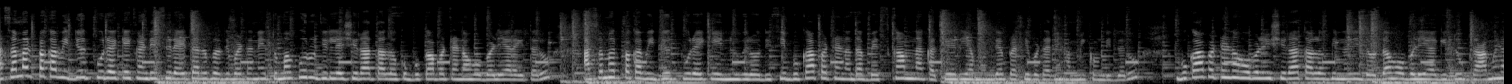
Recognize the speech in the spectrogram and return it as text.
ಅಸಮರ್ಪಕ ವಿದ್ಯುತ್ ಪೂರೈಕೆ ಖಂಡಿಸಿ ರೈತರ ಪ್ರತಿಭಟನೆ. ತುಮಕೂರು ಜಿಲ್ಲೆ ಶಿರಾ ತಾಲೂಕು ಬುಕಾಪಟ್ಟಣ ಹೋಬಳಿಯ ರೈತರು ಅಸಮರ್ಪಕ ವಿದ್ಯುತ್ ಪೂರೈಕೆಯನ್ನು ವಿರೋಧಿಸಿ ಬುಕಾಪಟ್ಟಣದ ಬೆಸ್ಕಾಂನ ಕಚೇರಿಯ ಮುಂದೆ ಪ್ರತಿಭಟನೆ ಹಮ್ಮಿಕೊಂಡಿದ್ದರು. ಬುಕಾಪಟ್ಟಣ ಹೋಬಳಿ ಶಿರಾ ತಾಲೂಕಿನಲ್ಲಿ ದೊಡ್ಡ ಹೋಬಳಿಯಾಗಿದ್ದು, ಗ್ರಾಮೀಣ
